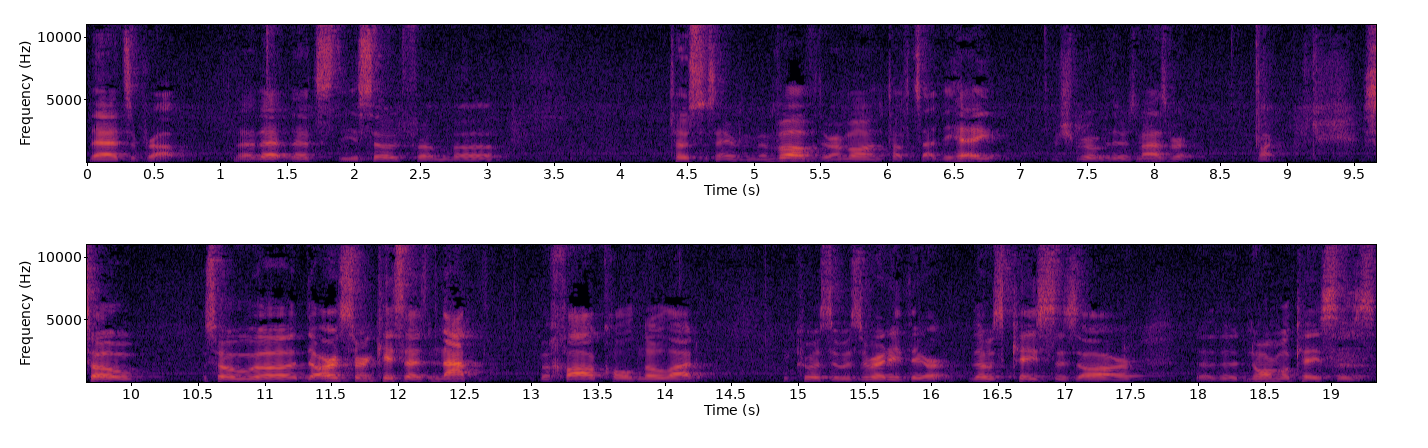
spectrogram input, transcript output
That's a problem. That, that that's the asode from uh, Tosus and Erevim involved. The Ramah Taf Tzadi Hey. Mishra over there is Masber. Fine. So so uh, there are certain cases that is not Bechal called Nolad because it was already there. Those cases are the, the normal cases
